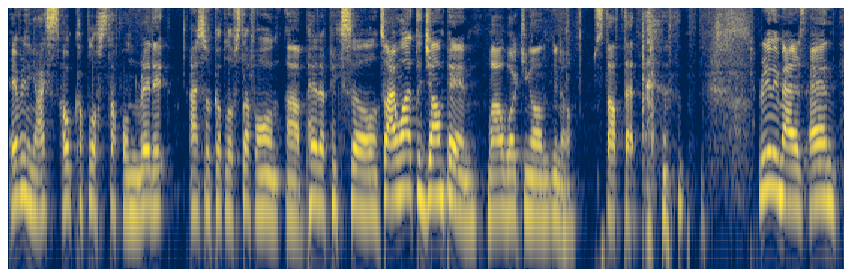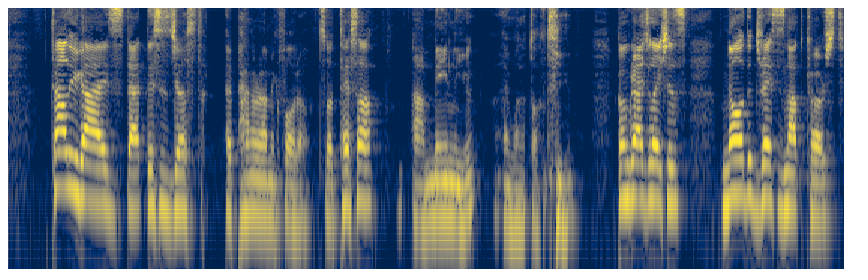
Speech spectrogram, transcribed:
everything. I saw a couple of stuff on Reddit. I saw a couple of stuff on uh, Petapixel. So I wanted to jump in while working on, you know, stuff that really matters and tell you guys that this is just a panoramic photo. So Tessa, uh, mainly you, I want to talk to you. Congratulations. No, the dress is not cursed.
